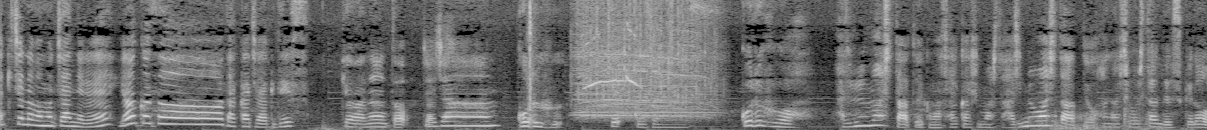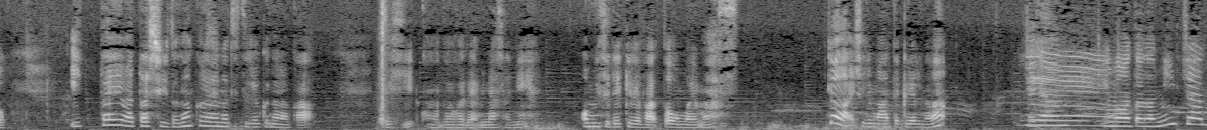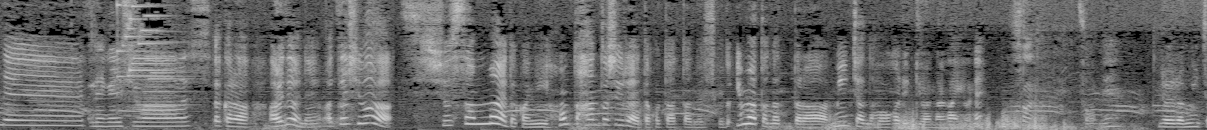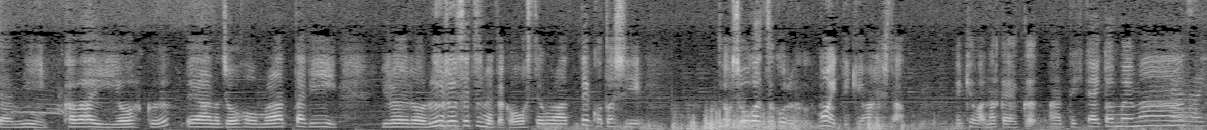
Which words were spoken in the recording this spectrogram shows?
あきちゃんのママチャンネルへようこそ高千秋です。今日はなんと、じゃじゃーんゴルフでございます。ゴルフを始めましたというか、まあ再開しました。始めましたっていうお話をしたんですけど、一体私どのくらいの実力なのか、ぜひこの動画で皆さんにお見せできればと思います。今日は一緒に回ってくれるのは、じゃじゃん妹のみーちゃんです。お願いします。だから、あれだよね。私は、出産前とかに、ほんと半年ぐらいやったことあったんですけど、今となったら、みーちゃんの方が歴は長いよね。そうだね。そうね。いろいろみーちゃんに、可愛い洋服、ウェアの情報をもらったり、いろいろルール説明とかをしてもらって、今年、お正月ゴルフも行ってきました。で、今日は仲良く回っていきたいと思います。はい。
